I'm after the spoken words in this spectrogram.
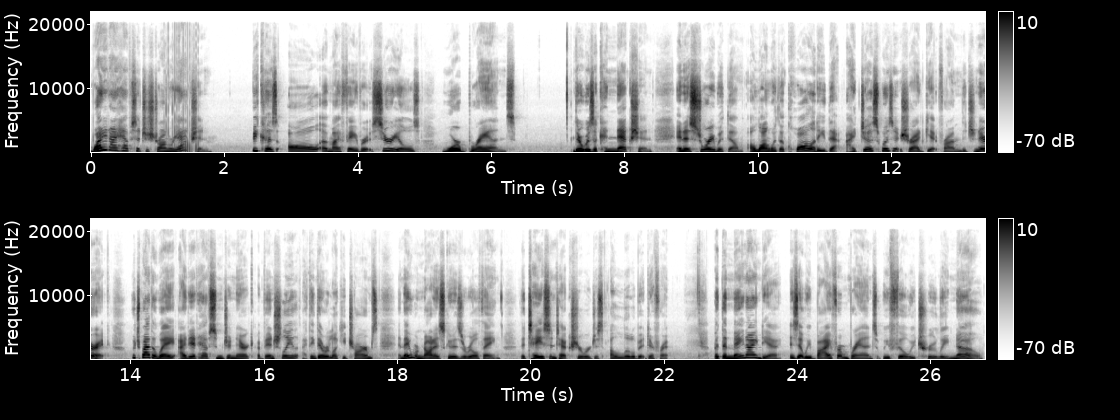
Why did I have such a strong reaction? Because all of my favorite cereals were brands. There was a connection and a story with them, along with a quality that I just wasn't sure I'd get from the generic. Which, by the way, I did have some generic eventually. I think they were Lucky Charms, and they were not as good as the real thing. The taste and texture were just a little bit different. But the main idea is that we buy from brands we feel we truly know.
